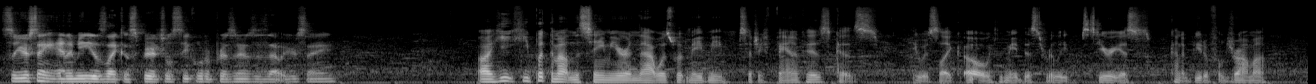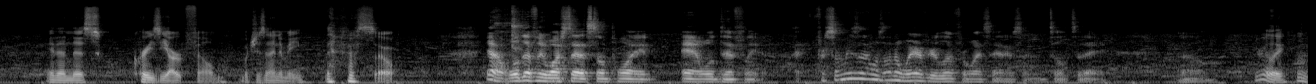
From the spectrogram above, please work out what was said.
So you're saying Enemy is like a spiritual sequel to Prisoners? Is that what you're saying? Uh, he he put them out in the same year, and that was what made me such a fan of his because it was like, oh, he made this really serious, kind of beautiful drama, and then this crazy art film, which is Enemy. so, yeah, we'll definitely watch that at some point, and we'll definitely. For some reason, I was unaware of your love for Wes Anderson until today. Um, really? Hmm.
